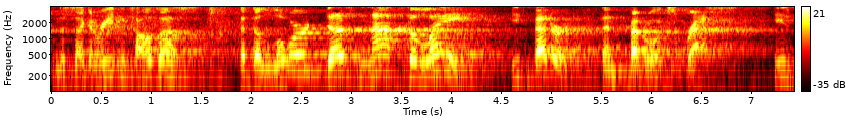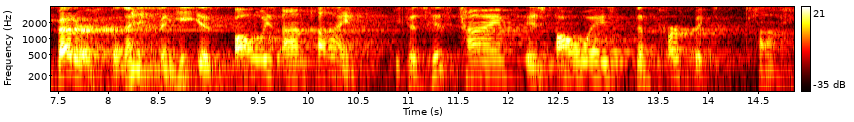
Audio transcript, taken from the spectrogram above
in the second reading, tells us that the Lord does not delay. He's better than Federal Express. He's better than anything. He is always on time because his time is always the perfect time.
